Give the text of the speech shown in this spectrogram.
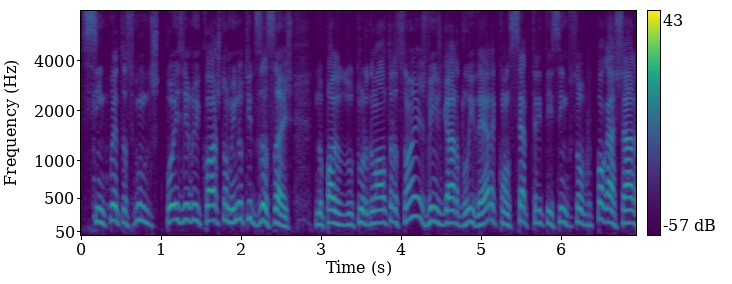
50 segundos depois e Rui Costa, 1 minuto e 16. No pódio do Tour de Mal alterações, lidera com 7,35 sobre Pogachar.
